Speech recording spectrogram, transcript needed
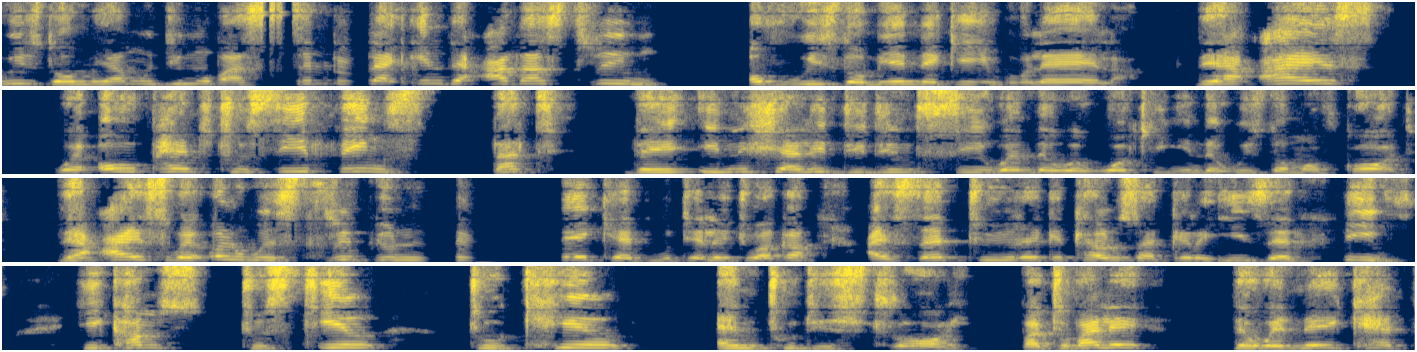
wisdom ya modimo ba sepela in the other stream of wisdom ye ne ke e bolela their eyes were opened to see things that they initially didn't see when they were walking in the wisdom of God. Their eyes were always stripped you naked. Mutelechwaka, I said to you, he's a thief. He comes to steal, to kill, and to destroy. But Tobale, they were naked.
